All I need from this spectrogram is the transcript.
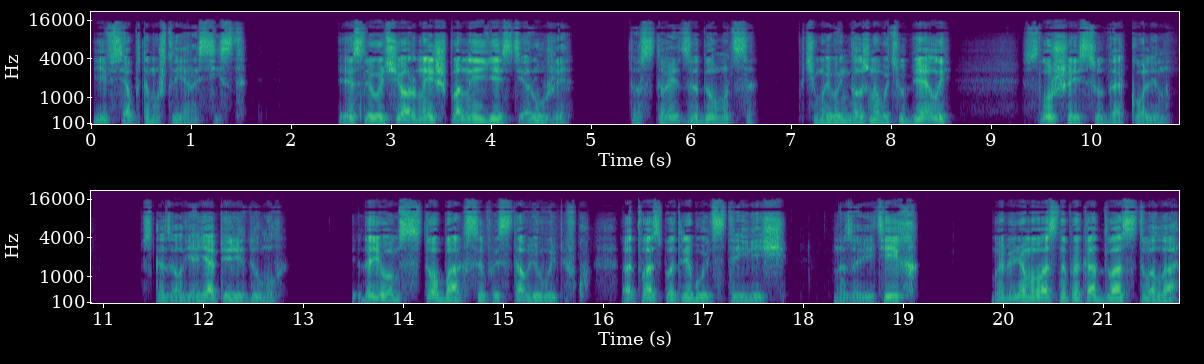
И все потому, что я расист. Если у черной шпаны есть оружие, то стоит задуматься, почему его не должно быть у белой. — Слушай сюда, Колин, — сказал я, — я передумал. Я даю вам сто баксов и ставлю выпивку. От вас потребуется три вещи. Назовите их. Мы берем у вас на прокат два ствола.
